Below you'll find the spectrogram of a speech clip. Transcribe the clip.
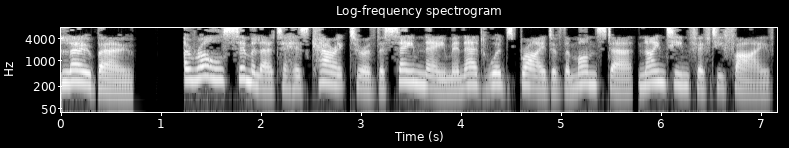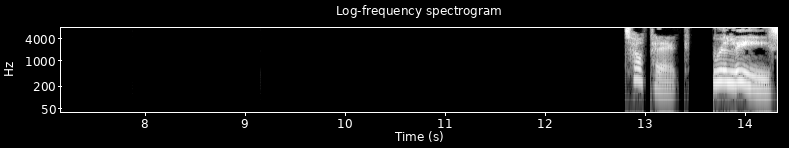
Lobo, a role similar to his character of the same name in Ed Wood's Bride of the Monster 1955. Topic: Release.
